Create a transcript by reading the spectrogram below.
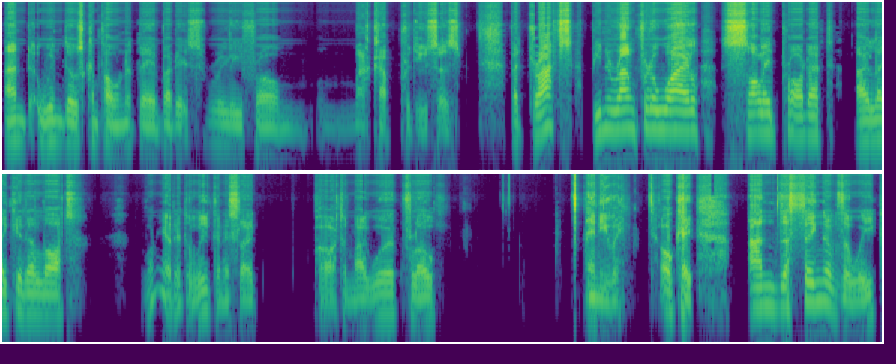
and Windows component there, but it's really from Mac app producers. But Drafts, been around for a while, solid product. I like it a lot. I've only had it a week and it's like part of my workflow. Anyway, okay. And the thing of the week,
